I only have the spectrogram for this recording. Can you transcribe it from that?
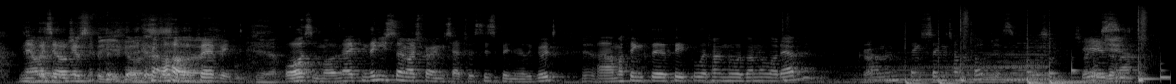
Now it's all just for you guys. oh, Uh, perfect. Yeah, Awesome. Well, Nathan, thank you so much for having a chat to us. This has been really good. yeah. Um, I think the people at home will have gotten a lot out of it. Um, and thanks for taking the time to talk to us. awesome. Cheers.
